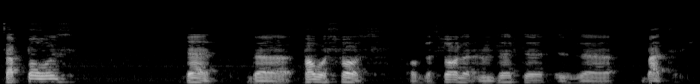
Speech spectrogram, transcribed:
Suppose that the power source of the solar inverter is a battery.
